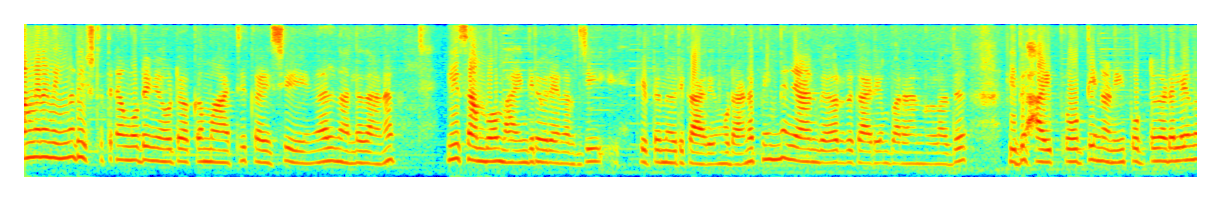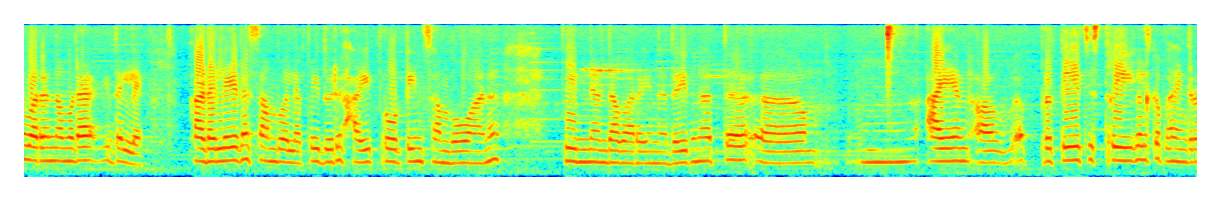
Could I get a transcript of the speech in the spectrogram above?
അങ്ങനെ നിങ്ങളുടെ ഇഷ്ടത്തിന് അങ്ങോട്ടും ഇങ്ങോട്ടും ഒക്കെ മാറ്റി കഴിച്ചു കഴിഞ്ഞാൽ നല്ലതാണ്. ഈ സംഭവം ഭയങ്കര ഒരു എനർജി കിട്ടുന്ന ഒരു കാര്യം കൂടാണ്. പിന്നെ ഞാൻ വേറൊരു കാര്യം പറയാനുള്ളത്. ഇത് ഹൈ പ്രോട്ടീൻ ആണ്. ഈ പൊട്ടുകടല എന്ന് പറയുന്നത് നമ്മുടെ ഇതല്ലേ? കടലയുടെ സംഭവമല്ല അപ്പോൾ ഇതൊരു ഹൈ പ്രോട്ടീൻ സംഭവമാണ്. പിന്നെന്താ പറയുന്നത്? ഇതിനകത്ത് അയൺ പ്രത്യേകിച്ച് സ്ത്രീകൾക്ക് ഭയങ്കര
